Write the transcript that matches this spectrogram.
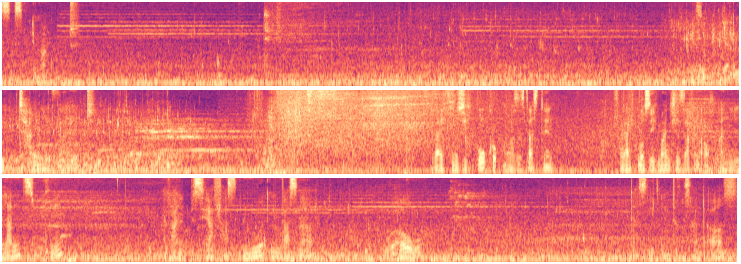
Platz ist immer gut. Wir sind wieder im Tangwald. Vielleicht muss ich... Oh, guck mal, was ist das denn? Vielleicht muss ich manche Sachen auch an Land suchen. Wir waren bisher fast nur im Wasser. Wow. Das sieht interessant aus.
